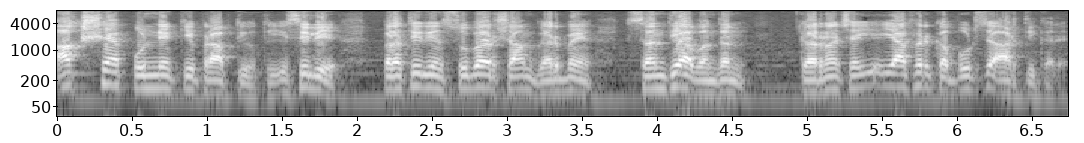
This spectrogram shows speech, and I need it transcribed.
अक्षय पुण्य की प्राप्ति होती है। इसीलिए प्रतिदिन सुबह और शाम घर में संध्या वंदन करना चाहिए या फिर कपूर से आरती करें।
